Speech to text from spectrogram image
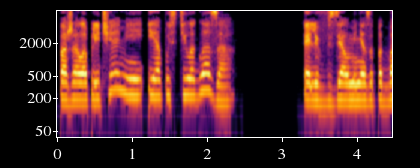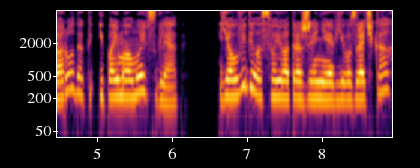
пожала плечами и опустила глаза. Эльф взял меня за подбородок и поймал мой взгляд. Я увидела свое отражение в его зрачках,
